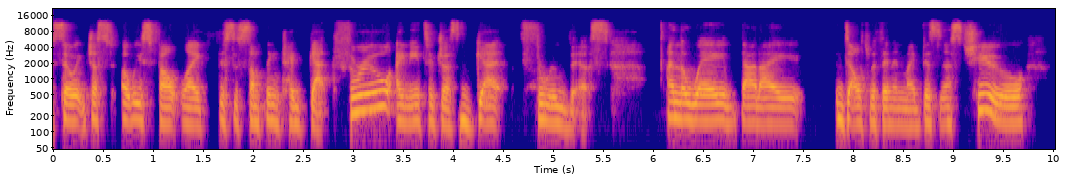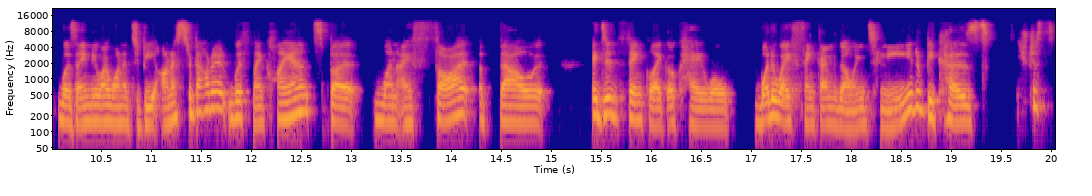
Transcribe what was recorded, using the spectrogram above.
so it just always felt like this is something to get through. I need to just get through this. And the way that I dealt with it in my business too was I knew I wanted to be honest about it with my clients. But when I thought about, I did think like, okay, well, what do I think I'm going to need? Because you just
